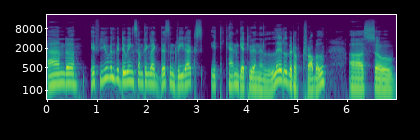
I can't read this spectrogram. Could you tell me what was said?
and uh, if you will be doing something like this in Redux, it can get you in a little bit of trouble. Uh, so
